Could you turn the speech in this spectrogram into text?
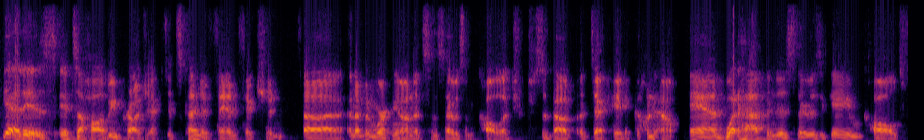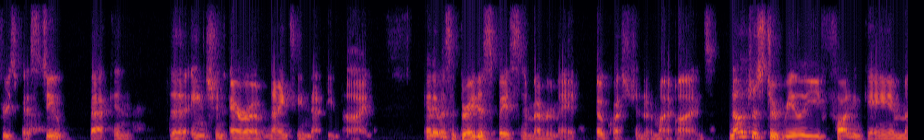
Yeah, it is. It's a hobby project. It's kind of fan fiction. Uh, and I've been working on it since I was in college, which is about a decade ago now. And what happened is there was a game called FreeSpace 2 back in the ancient era of 1999. And it was the greatest space sim ever made, no question in my mind. Not just a really fun game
